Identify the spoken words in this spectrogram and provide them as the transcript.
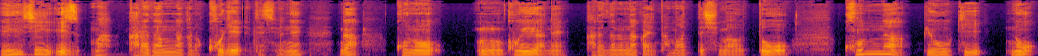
う。AGEs、まあ、体の中の焦げですよね。が、この、うん、焦げがね、体の中に溜まってしまうと、こんな病気の、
